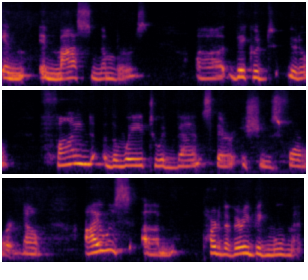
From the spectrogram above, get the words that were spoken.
in, in mass numbers. Uh, they could, you know, find the way to advance their issues forward. Now, I was um, part of a very big movement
